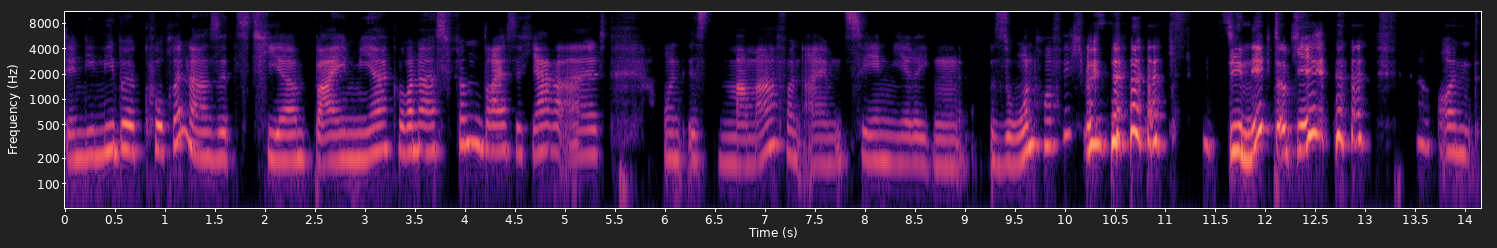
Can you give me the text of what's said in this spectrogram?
denn die liebe Corinna sitzt hier bei mir. Corinna ist 35 Jahre alt und ist Mama von einem zehnjährigen Sohn, hoffe ich. Sie nickt, okay. Und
